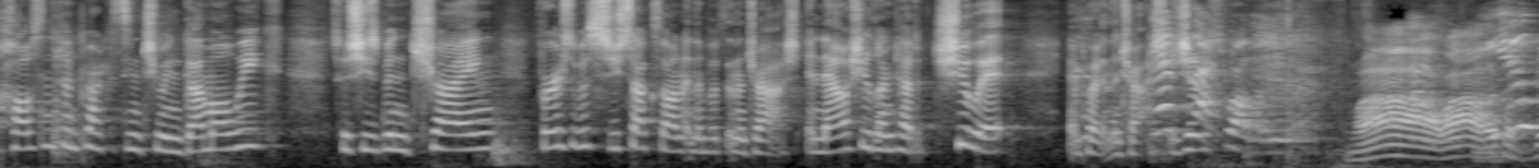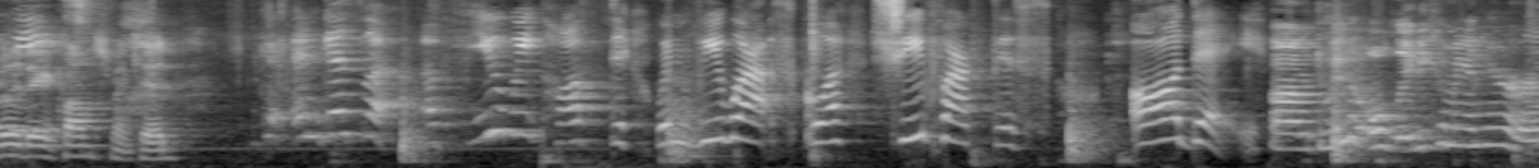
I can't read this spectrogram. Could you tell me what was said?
Halston's been practicing chewing gum all week, so she's been trying. First, it was she sucks on it and then puts it in the trash, and now she learned how to chew it and put it in the trash. And she doesn't swallow anymore. Wow, wow, that's a really big accomplishment, kid. Okay, and guess what? A few weeks when we were at school, she practiced all day. Um, do we have an old lady coming in here, or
